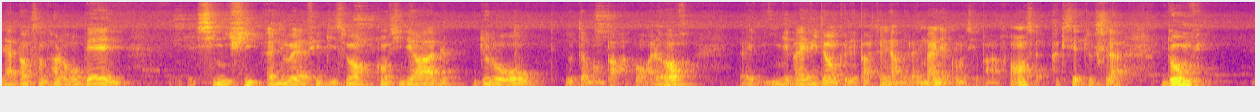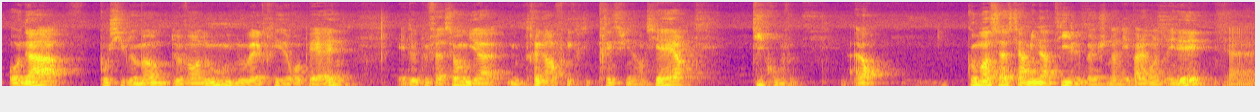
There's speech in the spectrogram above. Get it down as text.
la Banque Centrale Européenne signifie un nouvel affaiblissement considérable de l'euro, notamment par rapport à l'or. il n'est pas évident que les partenaires de l'Allemagne, à commencer par la France, acceptent cela. Donc, on a possiblement devant nous une nouvelle crise européenne et de toute façon, il y a une très grave crise financière qui couvre. Alors, comment ça se terminera-t-il ben, Je n'en ai pas la moindre idée. Euh,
